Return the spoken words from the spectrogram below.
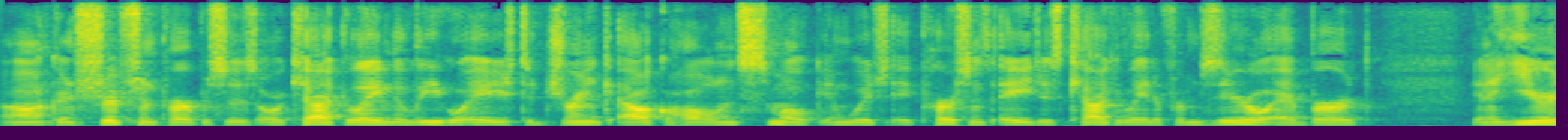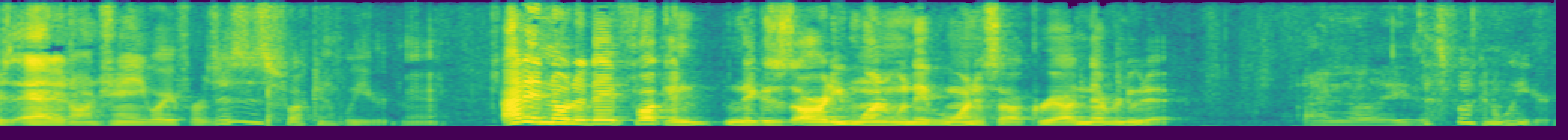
uh, conscription purposes or calculating the legal age to drink alcohol and smoke, in which a person's age is calculated from zero at birth and a year is added on January 1st. This is fucking weird, man. I didn't know that they fucking niggas is already won when they were born in South Korea. I never knew that. I know that either. That's fucking weird.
